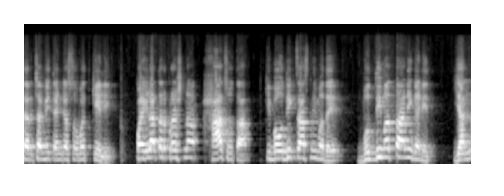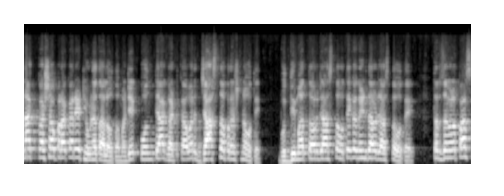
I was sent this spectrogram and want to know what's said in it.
चर्चा मी त्यांच्यासोबत केली पहिला तर प्रश्न हाच होता की बौद्धिक चाचणीमध्ये बुद्धिमत्ता आणि गणित यांना कशा प्रकारे ठेवण्यात आलं होतं? म्हणजे कोणत्या घटकावर जास्त प्रश्न होते? बुद्धिमत्तावर जास्त होते का गणितावर जास्त होते? तर जवळपास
